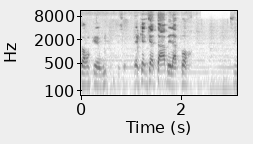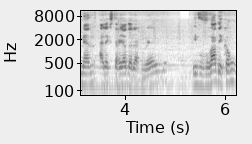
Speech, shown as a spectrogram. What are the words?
Donc, euh, oui, c'est ça. Il y a quelques tables et la porte qui mène à l'extérieur de la ruelle. Et vous vous rendez compte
